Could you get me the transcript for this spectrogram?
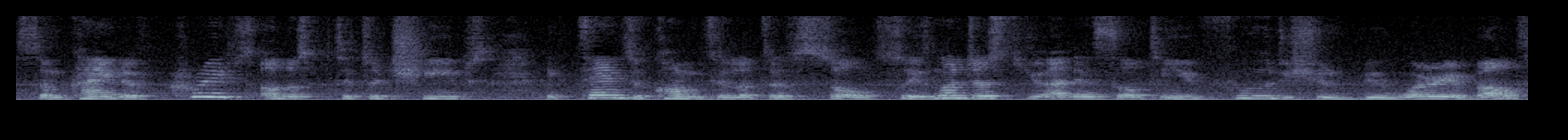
some kind of crisps, all those potato chips. They tend to come with a lot of salt. So it's not just you adding salt in your food you should be worried about.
